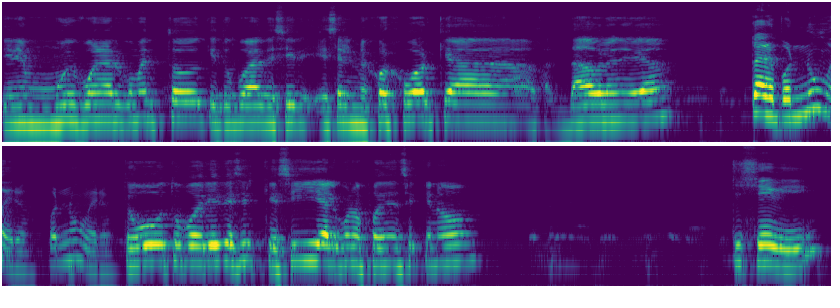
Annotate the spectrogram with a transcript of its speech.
tiene un muy buen argumento que tú puedas decir es el mejor jugador que ha dado la NBA. Claro, por número, por número. Tú, tú podrías decir que sí, algunos podrían decir que no. Qué heavy.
